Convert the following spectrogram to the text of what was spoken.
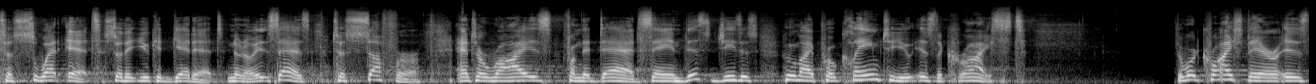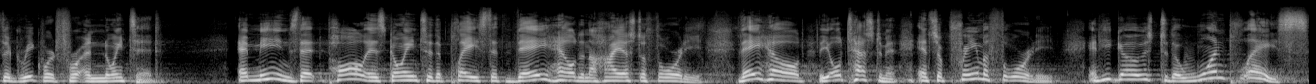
to sweat it so that you could get it. No, no, it says to suffer and to rise from the dead, saying, This Jesus whom I proclaim to you is the Christ. The word Christ there is the Greek word for anointed. It means that Paul is going to the place that they held in the highest authority. They held the Old Testament in supreme authority. And he goes to the one place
